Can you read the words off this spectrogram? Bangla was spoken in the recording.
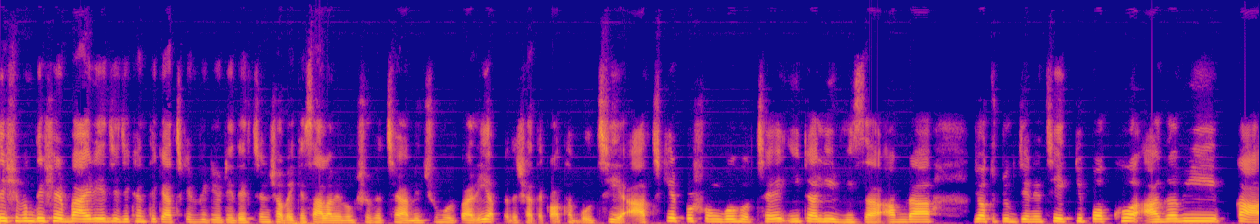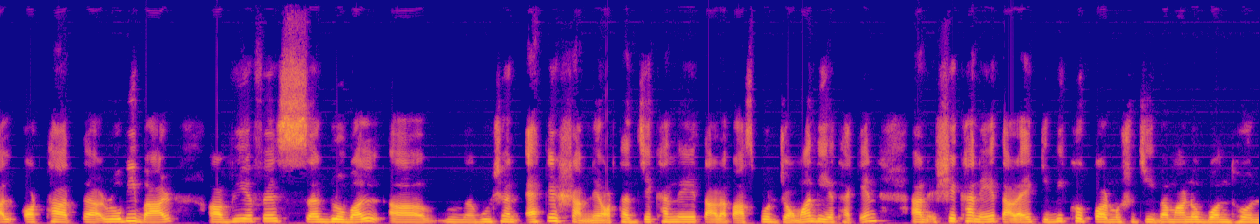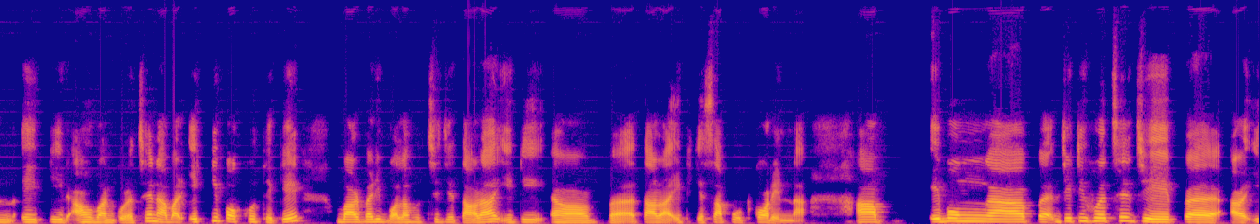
দেশ এবং দেশের বাইরে যে যেখান থেকে আজকের ভিডিওটি দেখছেন, সবাইকে সালাম এবং শুভেচ্ছা। আমি ঝুমুর পারি, আপনাদের সাথে কথা বলছি। আজকের প্রসঙ্গ হচ্ছে ইটালির ভিসা। আমরা যতটুক জেনেছি, একটি পক্ষ আগামী কাল, অর্থাৎ রবিবার ভিএফএস গ্লোবাল গুলশান একের সামনে, অর্থাৎ যেখানে তারা পাসপোর্ট জমা দিয়ে থাকেন আর সেখানে তারা একটি বিক্ষোভ কর্মসূচি বা মানববন্ধন এইটির আহ্বান করেছেন। আবার একটি পক্ষ থেকে বারবারই বলা হচ্ছে যে তারা এটি তারা এটিকে সাপোর্ট করেন না। এবং যেটি হয়েছে যে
